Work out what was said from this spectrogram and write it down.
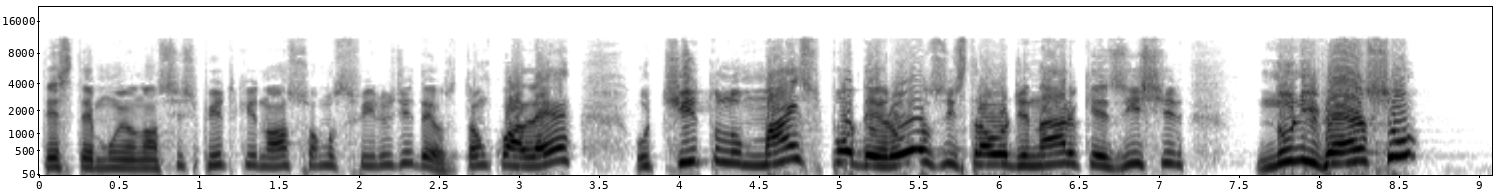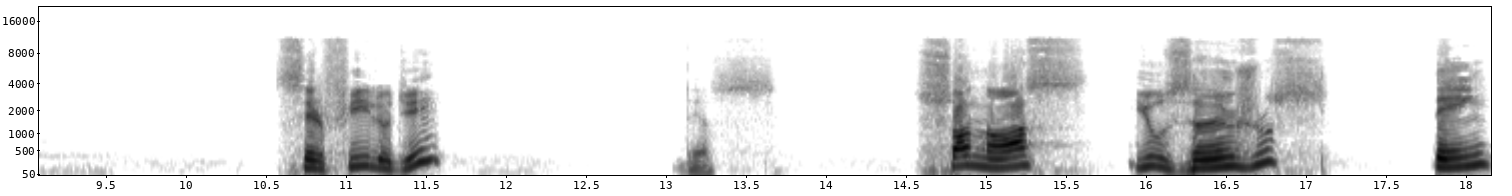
testemunha ao nosso espírito que nós somos filhos de Deus. Então, qual é o título mais poderoso e extraordinário que existe no universo? Ser filho de Deus. Só nós e os anjos têm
